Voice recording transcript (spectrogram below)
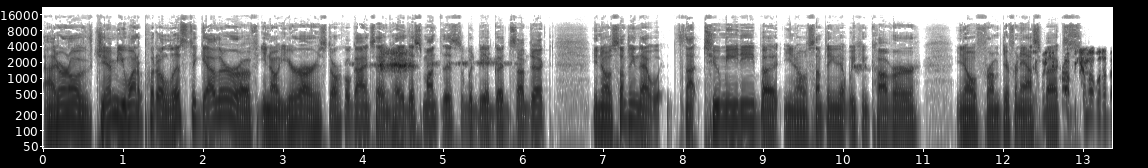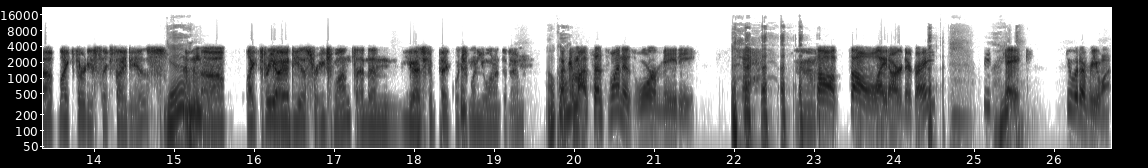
I don't know if Jim, you want to put a list together of, you know, you're our historical guy and saying, hey, this month this would be a good subject. You know, something that it's not too meaty, but you know, something that we can cover. You know, from different aspects. We could probably come up with about like 36 ideas. Yeah. I mean, uh, like three ideas for each month, and then you guys could pick which one you wanted to do. Okay. Oh, come on, since when is war meaty? it's all it's all lighthearted, right? right. Cake. Do whatever you want.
